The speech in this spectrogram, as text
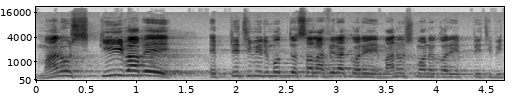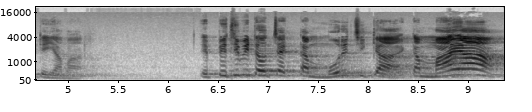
মানুষ কীভাবে এই পৃথিবীর মধ্যে চলাফেরা করে? মানুষ মনে করে পৃথিবীটাই আমার। এই পৃথিবীটা হচ্ছে একটা মরিচিকা, একটা মায়া।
